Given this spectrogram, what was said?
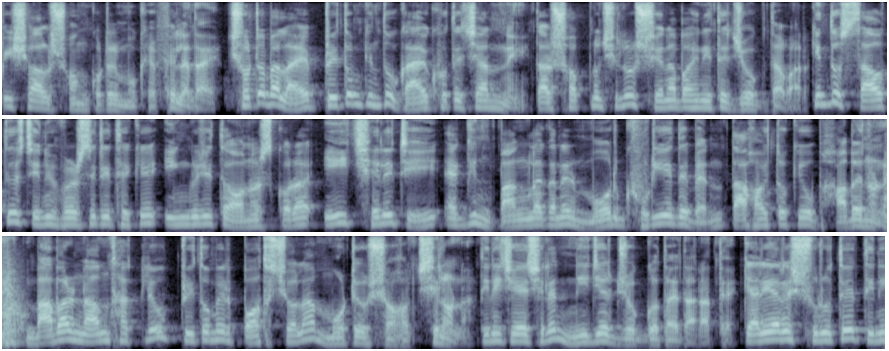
বিশাল সংকটের মুখে ফেলে দেয়। ছোটবেলায় প্রীতম কিন্তু গায়ক হতে চাননি। তার স্বপ্ন ছিল সেনাবাহিনীতে যোগ দেওয়ার। কিন্তু সাউথ ইস্ট ইউনিভার্সিটি থেকে ইংরেজিতে অনার্স করা এই ছেলেটি একদিন বাংলা গানের মোড় ঘুরিয়ে দেবেন তা হয়তো কেউ ভাবেনও নেই বাবার নাম থাকলেও প্রীতমের পথ চলা মোটেও সহজ ছিল না। তিনি চেয়েছিলেন নিজের যোগ্যতায় দাঁড়াতে। ক্যারিয়ারের শুরুতে তিনি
